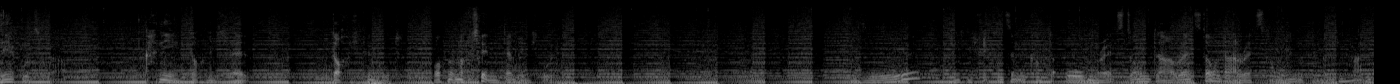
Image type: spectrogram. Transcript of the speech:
Sehr gut sogar. Ach nee, doch nicht. Äh, doch, ich bin gut. Brauch nur noch hin, dann bin ich gut. So, wenn ich mich recht entsinne, kommt da oben Redstone, da Redstone, da Redstone. Hin, und dann ich einen Haken.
